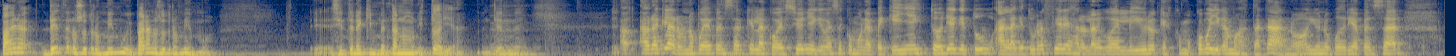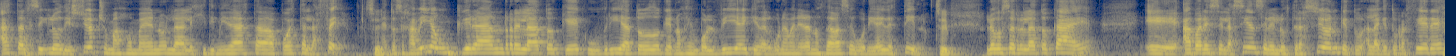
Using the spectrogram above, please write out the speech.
para, desde nosotros mismos y para nosotros mismos, eh, sin tener que inventarnos una historia, ¿entiendes? Mm. Ahora, claro, uno puede pensar que la cohesión va a ser como una pequeña historia que tú, a la que tú refieres a lo largo del libro, que es como cómo llegamos hasta acá, ¿no? Y uno podría pensar, hasta el siglo XVIII más o menos, la legitimidad estaba puesta en la fe. Entonces había un gran relato que cubría todo, que nos envolvía y que de alguna manera nos daba seguridad y destino. Luego ese relato cae eh, aparece la ciencia, la ilustración que a la que tú refieres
